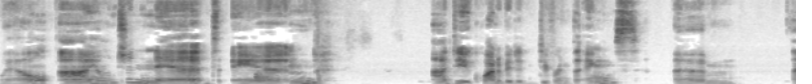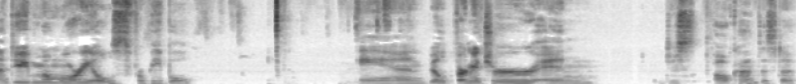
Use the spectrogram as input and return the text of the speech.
Well, I am Jeanette, and I do quite a bit of different things. Um, I do memorials for people, and build furniture, and just all kinds of stuff.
